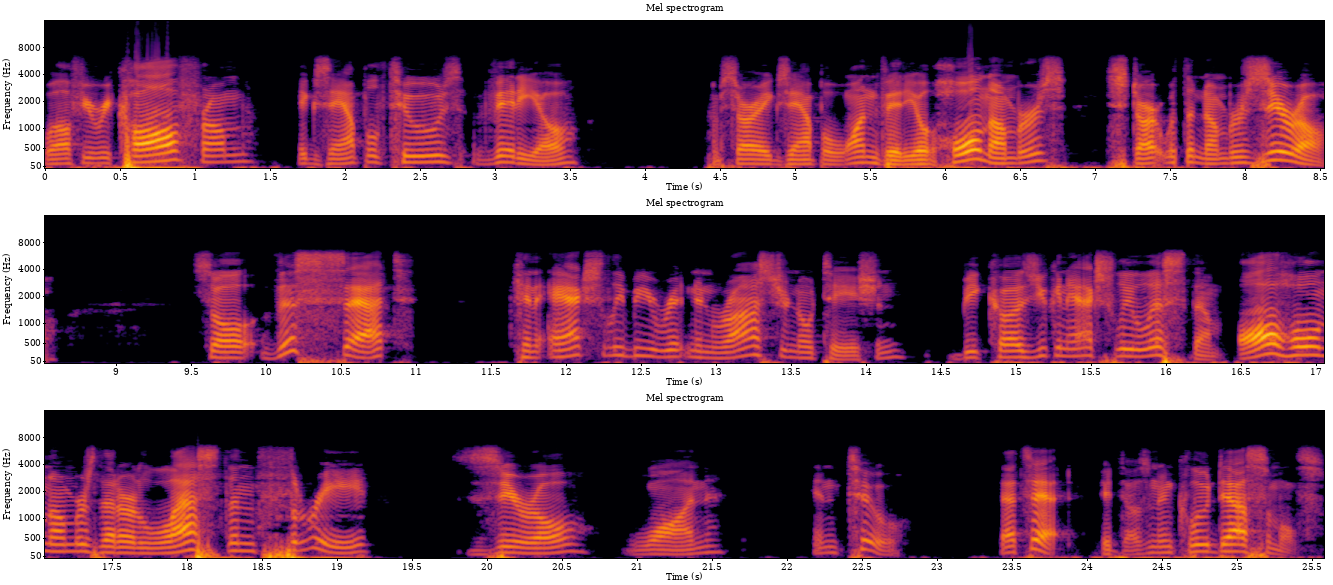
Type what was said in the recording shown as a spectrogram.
Well, if you recall from example 2's video, I'm sorry, example 1 video, whole numbers start with the number 0. So this set can actually be written in roster notation because you can actually list them. All whole numbers that are less than 3, 0, 1, and 2. That's it. It doesn't include decimals.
